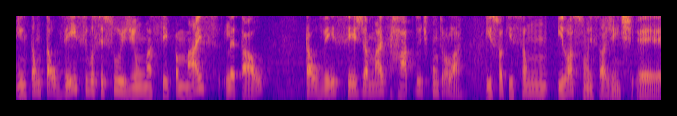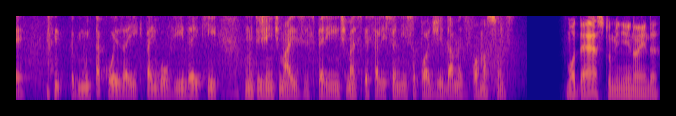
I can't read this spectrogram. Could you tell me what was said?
Então, talvez se você surgir uma cepa mais letal, talvez seja mais rápido de controlar. Isso aqui são ilações, tá, gente? É muita coisa aí que está envolvida e que muita gente mais experiente, mais especialista nisso pode dar mais informações. Modesto menino ainda.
